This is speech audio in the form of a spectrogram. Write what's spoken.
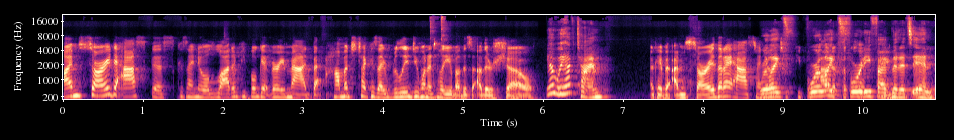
I'm sorry to ask this because I know a lot of people get very mad, but how much time? Because I really do want to tell you about this other show. Yeah, we have time. Okay, but I'm sorry that I asked. I we're like people we're like of the cult 45 minutes in.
